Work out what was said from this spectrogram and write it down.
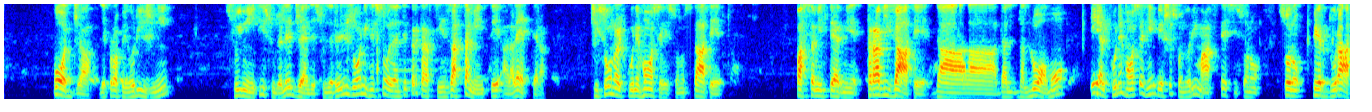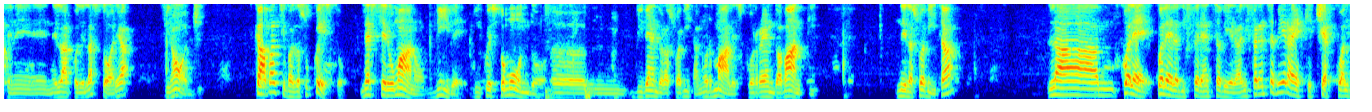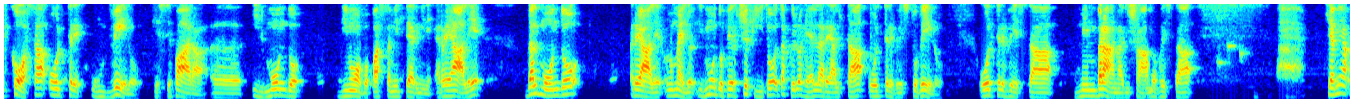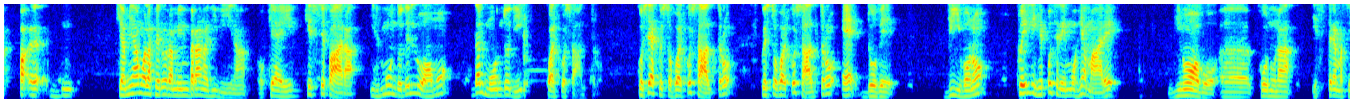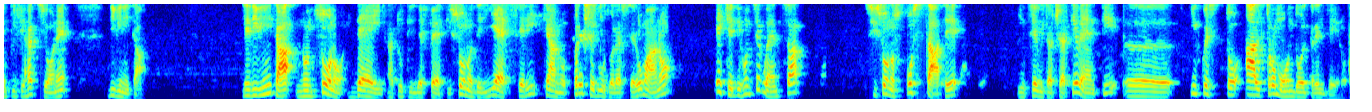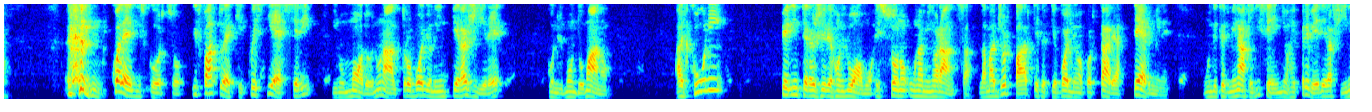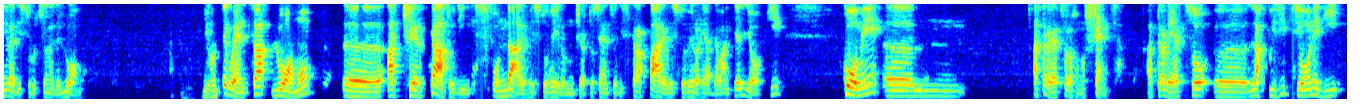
poggia le proprie origini sui miti, sulle leggende, sulle religioni che sono da interpretarsi esattamente alla lettera. Ci sono alcune cose che sono state, passami il termine, travisate da, da, dall'uomo e alcune cose che invece sono rimaste, si sono, sono perdurate ne, nell'arco della storia fino ad oggi. Cabal si basa su questo. L'essere umano vive in questo mondo eh, vivendo la sua vita normale, scorrendo avanti nella sua vita. La, qual, è, qual, è, la differenza vera? La differenza vera è che c'è qualcosa oltre un velo che separa eh, il mondo, di nuovo, passami il termine, reale, dal mondo reale, o meglio, il mondo percepito da quello che è la realtà oltre questo velo, oltre questa membrana, diciamo, questa... Chiamia, eh, chiamiamola per ora membrana divina, ok? Che separa il mondo dell'uomo dal mondo di qualcos'altro. Cos'è questo qualcos'altro? Questo qualcos'altro è dove vivono quelli che potremmo chiamare, di nuovo eh, con una estrema semplificazione, divinità. Le divinità non sono dei a tutti gli effetti, sono degli esseri che hanno preceduto l'essere umano e che di conseguenza si sono spostate in seguito a certi eventi eh, in questo altro mondo oltre il vero. Qual è il discorso? Il fatto è che questi esseri, in un modo o in un altro, vogliono interagire con il mondo umano. Alcuni per interagire con l'uomo e sono una minoranza, la maggior parte perché vogliono portare a termine un determinato disegno che prevede la fine e la distruzione dell'uomo. Di conseguenza, l'uomo eh, ha cercato di sfondare questo velo in un certo senso, di strappare questo velo che ha davanti agli occhi, come ehm, attraverso la conoscenza, attraverso eh, l'acquisizione di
